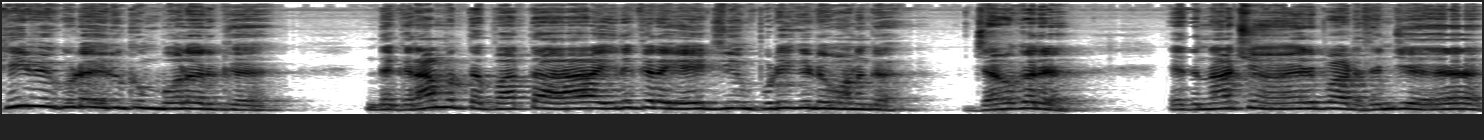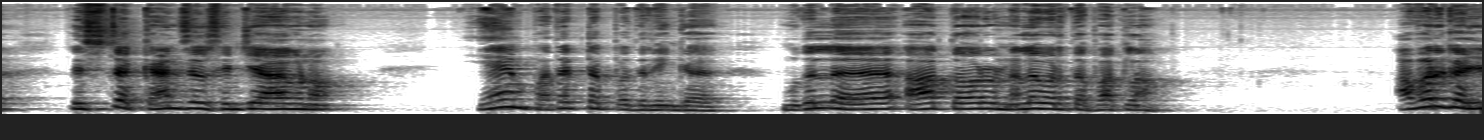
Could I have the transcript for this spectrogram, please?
டிவி கூட இருக்கும் போல இருக்கு. இந்த கிராமத்தை பார்த்தா இருக்கிற ஏஜியும் பிடிங்கிடுவானுங்க. ஜவகர் எதுனாச்சும் ஏற்பாடு செஞ்சு லிஸ்ட்டை கேன்சல் செஞ்சே ஆகணும். ஏன் பதட்டப்படுறீங்க? முதல்ல ஆத்தோர நிலவரத்தை பார்க்கலாம். அவர்கள்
